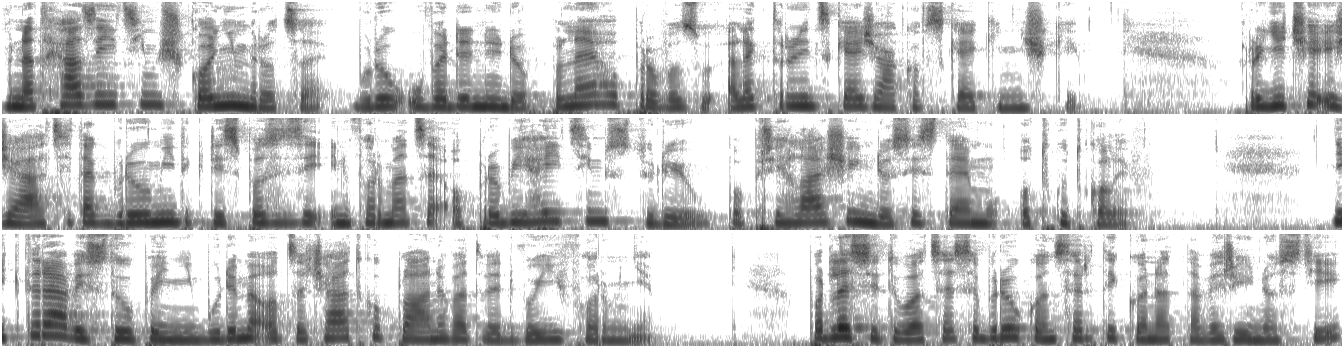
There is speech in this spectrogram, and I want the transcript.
V nadcházejícím školním roce budou uvedeny do plného provozu elektronické žákovské knížky. Rodiče i žáci tak budou mít k dispozici informace o probíhajícím studiu po přihlášení do systému odkudkoliv. Některá vystoupení budeme od začátku plánovat ve dvojí formě. Podle situace se budou koncerty konat na veřejnosti,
